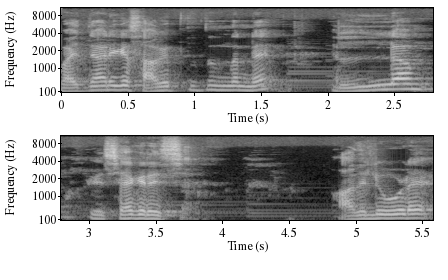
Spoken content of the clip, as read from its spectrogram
വൈജ്ഞാനിക സാഹിത്യത്തിൽ നിന്ന് തന്നെ എല്ലാം ശേഖരിച്ച് അതിലൂടെ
